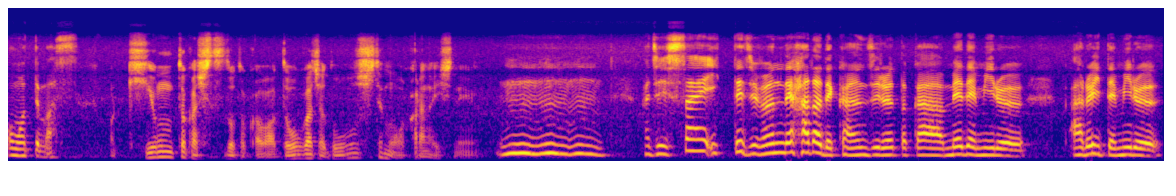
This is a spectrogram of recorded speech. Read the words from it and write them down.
思ってます。気温とか湿度とかは動画じゃどうしてもわからないしねうんうんうん実際行って自分で肌で感じるとか目で見る歩いてみる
